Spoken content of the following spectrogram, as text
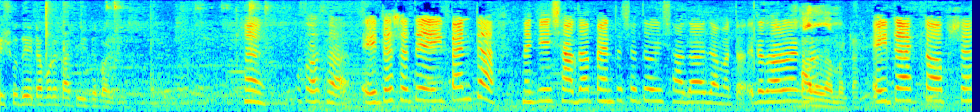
এই শুধু এটা পরে কাটিয়ে দিতে পারবি। হ্যাঁ। কথা এইটার সাথে এই প্যান্টটা নাকি এই সাদা প্যান্টের সাথে ওই সাদা জামাটা? এটা ধরো সাদা জামাটা। এইটা একটা অপশন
